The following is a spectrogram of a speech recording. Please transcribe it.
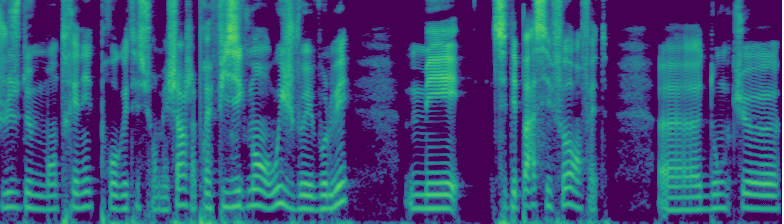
juste de m'entraîner, de progresser sur mes charges. Après, physiquement, oui, je veux évoluer, mais c'était pas assez fort en fait. Euh, donc, euh,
